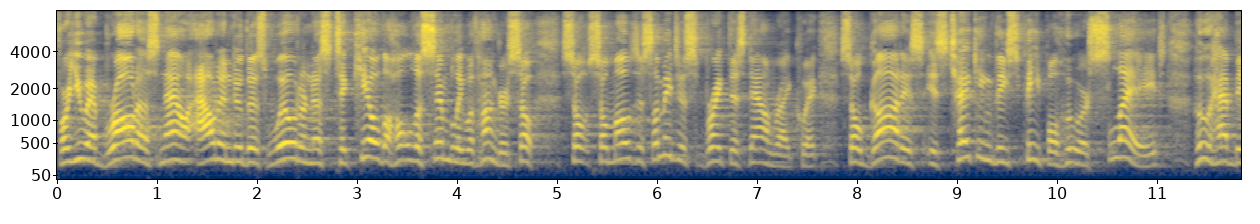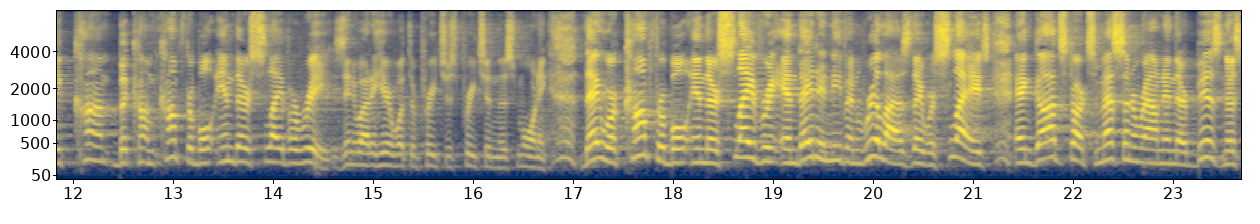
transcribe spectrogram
For you have brought us now out into this wilderness to kill the whole assembly with hunger. So, so, so Moses, let me just break this down right quick. So God is, is taking these people who are slaves, who have become, become comfortable in their slavery. Does anybody hear what the preacher's preaching this morning? They were comfortable in their slavery and they didn't even realize they were slaves. And God starts messing around in their business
